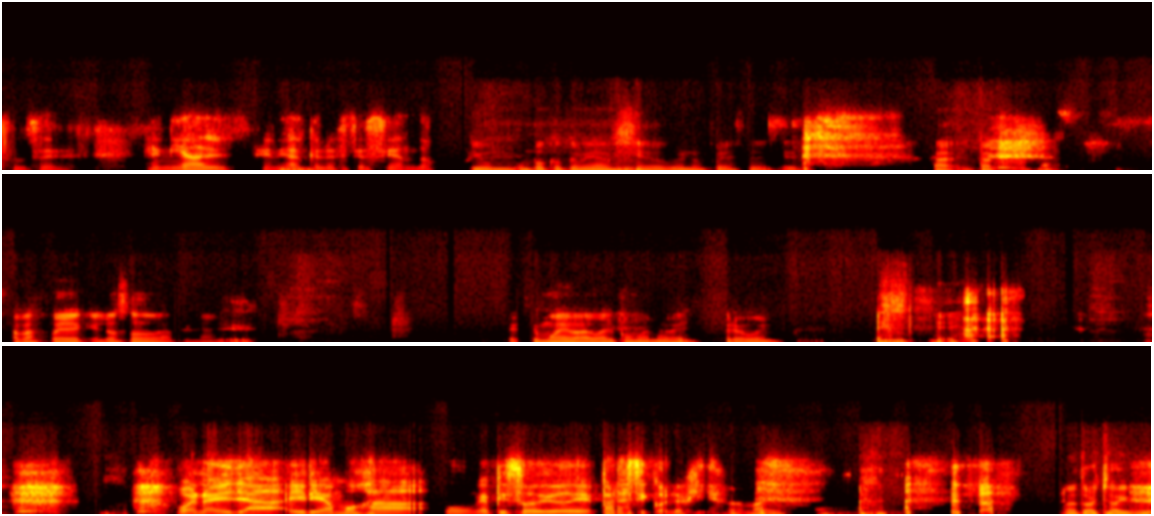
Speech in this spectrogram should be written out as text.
Entonces, genial, genial que lo esté haciendo. Y un, un poco que me da miedo, bueno, pues es, capaz, puede que el oso al final se, mueva igual como Anabel, pero bueno. bueno, ahí ya iríamos a un episodio de parapsicología. Normal. Otro choy, muy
